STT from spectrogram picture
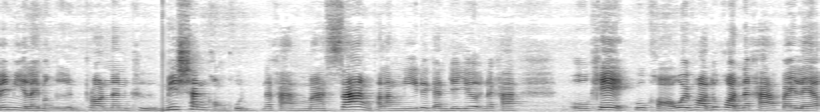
ไม่มีอะไรบังเอิญเพราะนั่นคือมิชชั่นของคุณนะคะ มาสร้างพลังนี้ด้วยกันเยอะ ๆ นะคะ โอเคครูขออวยพรทุกคนนะคะ ไปแล้ว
